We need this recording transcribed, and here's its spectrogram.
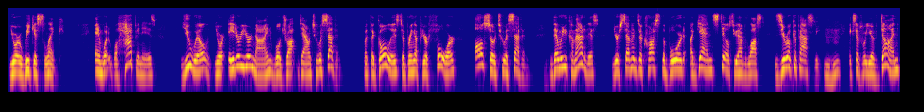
your weakest link. And what will happen is you will, your eight or your nine will drop down to a seven. But the goal is to bring up your four also to a seven. Then when you come out of this, your sevens across the board again, still, so you have lost zero capacity. Mm-hmm. Except what you have done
